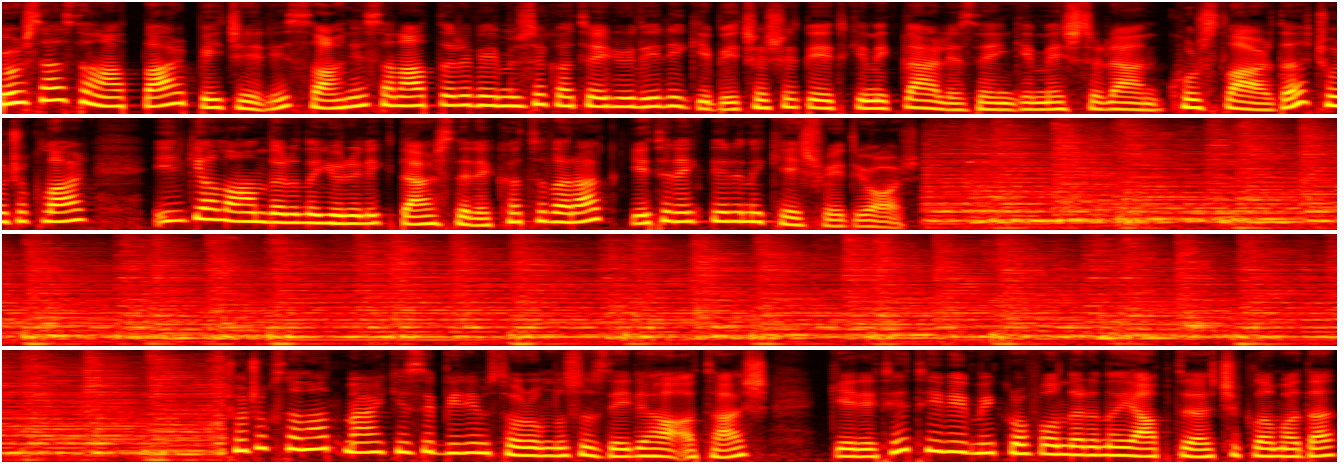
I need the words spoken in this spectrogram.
Görsel sanatlar, beceri, sahne sanatları ve müzik atölyeleri gibi çeşitli etkinliklerle zenginleştirilen kurslarda çocuklar ilgi alanlarına yönelik derslere katılarak yeteneklerini keşfediyor. Çocuk Sanat Merkezi Bilim Sorumlusu Zeliha Ataş, GRT TV mikrofonlarına yaptığı açıklamada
